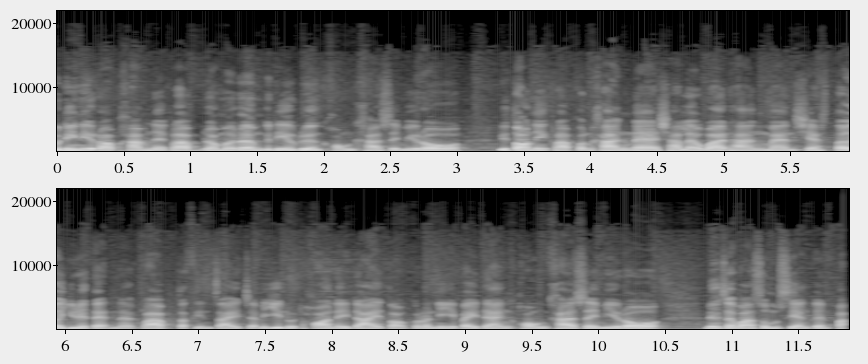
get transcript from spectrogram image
วันนี้ในรอบค่ำนะครับ เรามาเริ่มกันที่เรื่องของคาเซมิโร่ดีตอนนี้ครับค่อนข้างแน่ชัดแล้วว่าทางแมนเชสเตอร์ยูไนเต็ดนะครับ ตัดสินใจจะไม่ยื่นอุทธรณ์ใดๆ ต่อกรณีใบแดงของคาเซมิโร่เนื่องจากว่าสุ่มเสี่ยงเกินไป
